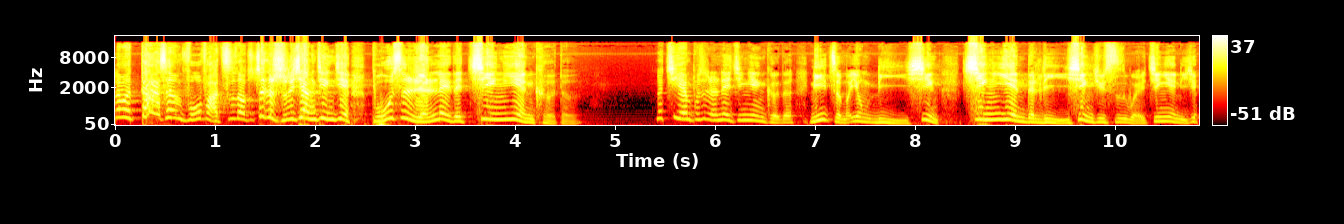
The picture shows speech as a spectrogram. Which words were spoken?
那么大乘佛法知道这个实相境界不是人类的经验可得。那既然不是人类经验可得，你怎么用理性经验的理性去思维？经验理性，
